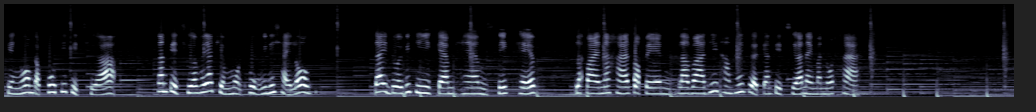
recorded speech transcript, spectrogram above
เตียงร่วมกับผู้ที่ติดเชื้อ การติดเชื้อพยาธิเข็มหมดถูกวินิจฉัยโรคได้โดยวิธีแกมแฮมสติกเทป ละไปนะคะต่อเป็นลาวาที่ทำให้เกิดการติดเชื้อในมนุษย์ค่ะ พ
